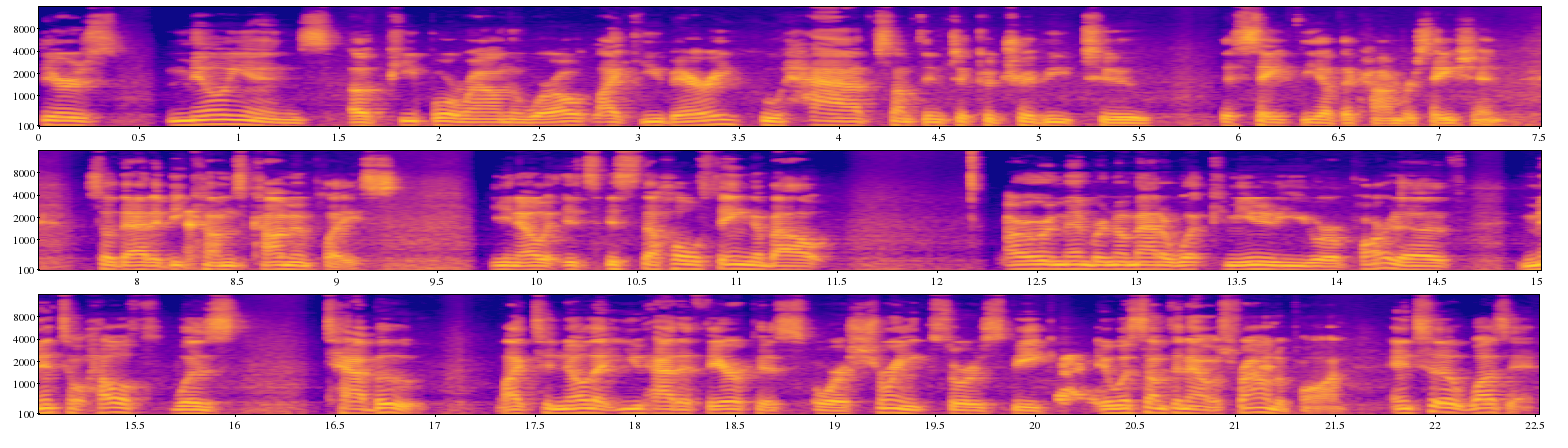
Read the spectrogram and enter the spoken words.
there's millions of people around the world like you, Barry, who have something to contribute to the safety of the conversation so that it becomes commonplace. You know, it's it's the whole thing about I remember no matter what community you were a part of, mental health was taboo. Like to know that you had a therapist or a shrink, so to speak, it was something that was frowned upon until it wasn't.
